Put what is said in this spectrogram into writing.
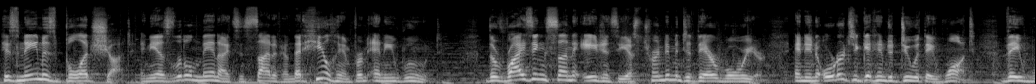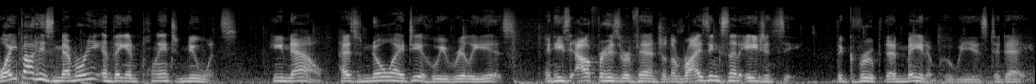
His name is Bloodshot, and he has little nanites inside of him that heal him from any wound. The Rising Sun Agency has turned him into their warrior, and in order to get him to do what they want, they wipe out his memory and they implant new ones. He now has no idea who he really is, and he's out for his revenge on the Rising Sun Agency, the group that made him who he is today.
